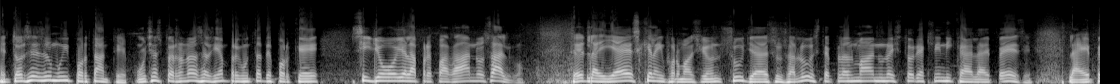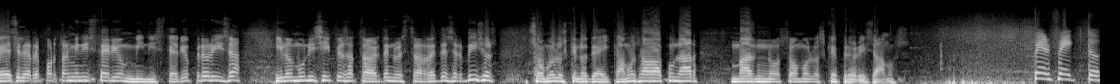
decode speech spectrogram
Entonces eso es muy importante. Muchas personas hacían preguntas de por qué si yo voy a la prepagada no salgo. Entonces la idea es que la información suya de su salud esté plasmada en una historia clínica de la EPS. La EPS le reporta al ministerio, el ministerio prioriza y los municipios a través de nuestra red de servicios somos los que nos dedicamos a vacunar, más no somos los que priorizamos. Perfecto.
